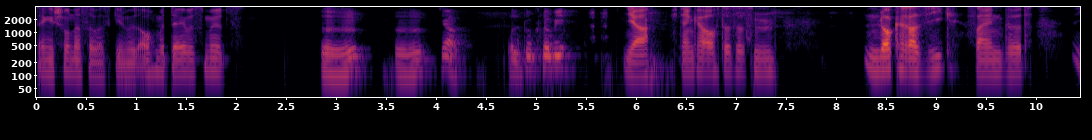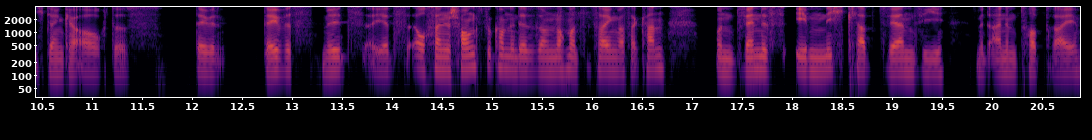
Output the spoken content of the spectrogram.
denke ich schon, dass da was gehen wird. Auch mit Davis Mills. Mhm. Mhm. Ja. Und du, Knubbi? Ja, ich denke auch, dass es ein, ein lockerer Sieg sein wird. Ich denke auch, dass David Davis Mills jetzt auch seine Chance bekommt, in der Saison nochmal zu zeigen, was er kann. Und wenn es eben nicht klappt, werden sie mit einem Top 3,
